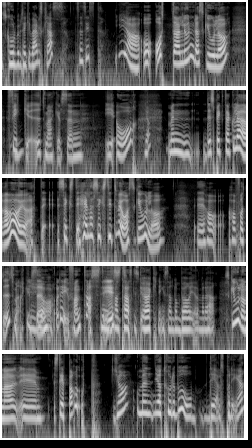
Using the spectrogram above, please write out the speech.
skolbibliotek i världsklass sen sist. Ja, och åtta Lundaskolor fick utmärkelsen i år. Ja. Men det spektakulära var ju att 60, hela 62 skolor eh, har, har fått utmärkelsen. Ja. Och det är ju Det är en fantastiskt. fantastisk ökning sedan de började med det här. Skolorna eh, steppar upp. Ja, men jag tror det beror dels på det.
